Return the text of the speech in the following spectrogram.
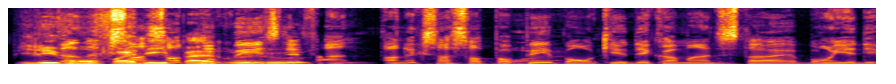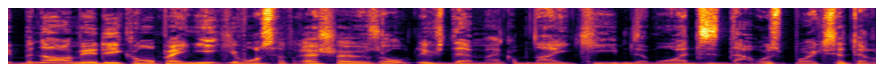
puis ils vont faire des parures. Stéphane. T'en as qui s'en sortent pas pire, bon, qu'il y a des commanditaires. Bon, il y a des. Non, mais il y a des compagnies qui vont s'attacher à eux autres, évidemment, comme Nike, de bon, Adidas, etc.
